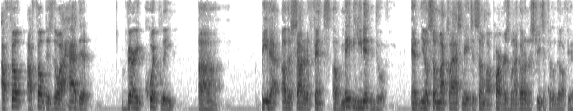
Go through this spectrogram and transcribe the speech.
I felt I felt as though I had to very quickly uh, be that other side of the fence of maybe he didn't do it. And you know, some of my classmates and some of my partners, when I got on the streets of Philadelphia,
